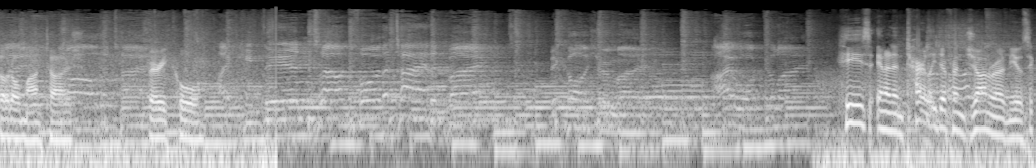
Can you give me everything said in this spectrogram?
photo montage. Very cool. He's in an entirely different genre of music,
